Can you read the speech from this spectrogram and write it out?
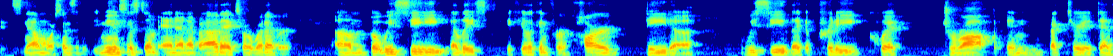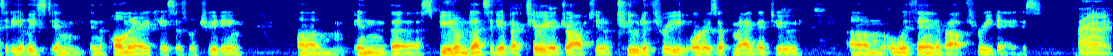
it's now more sensitive to the immune system and antibiotics or whatever um, but we see at least if you're looking for hard data we see like a pretty quick drop in bacteria density at least in in the pulmonary cases we're treating um, in the sputum density of bacteria drops, you know, two to three orders of magnitude um, within about three days. Wow. Right.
